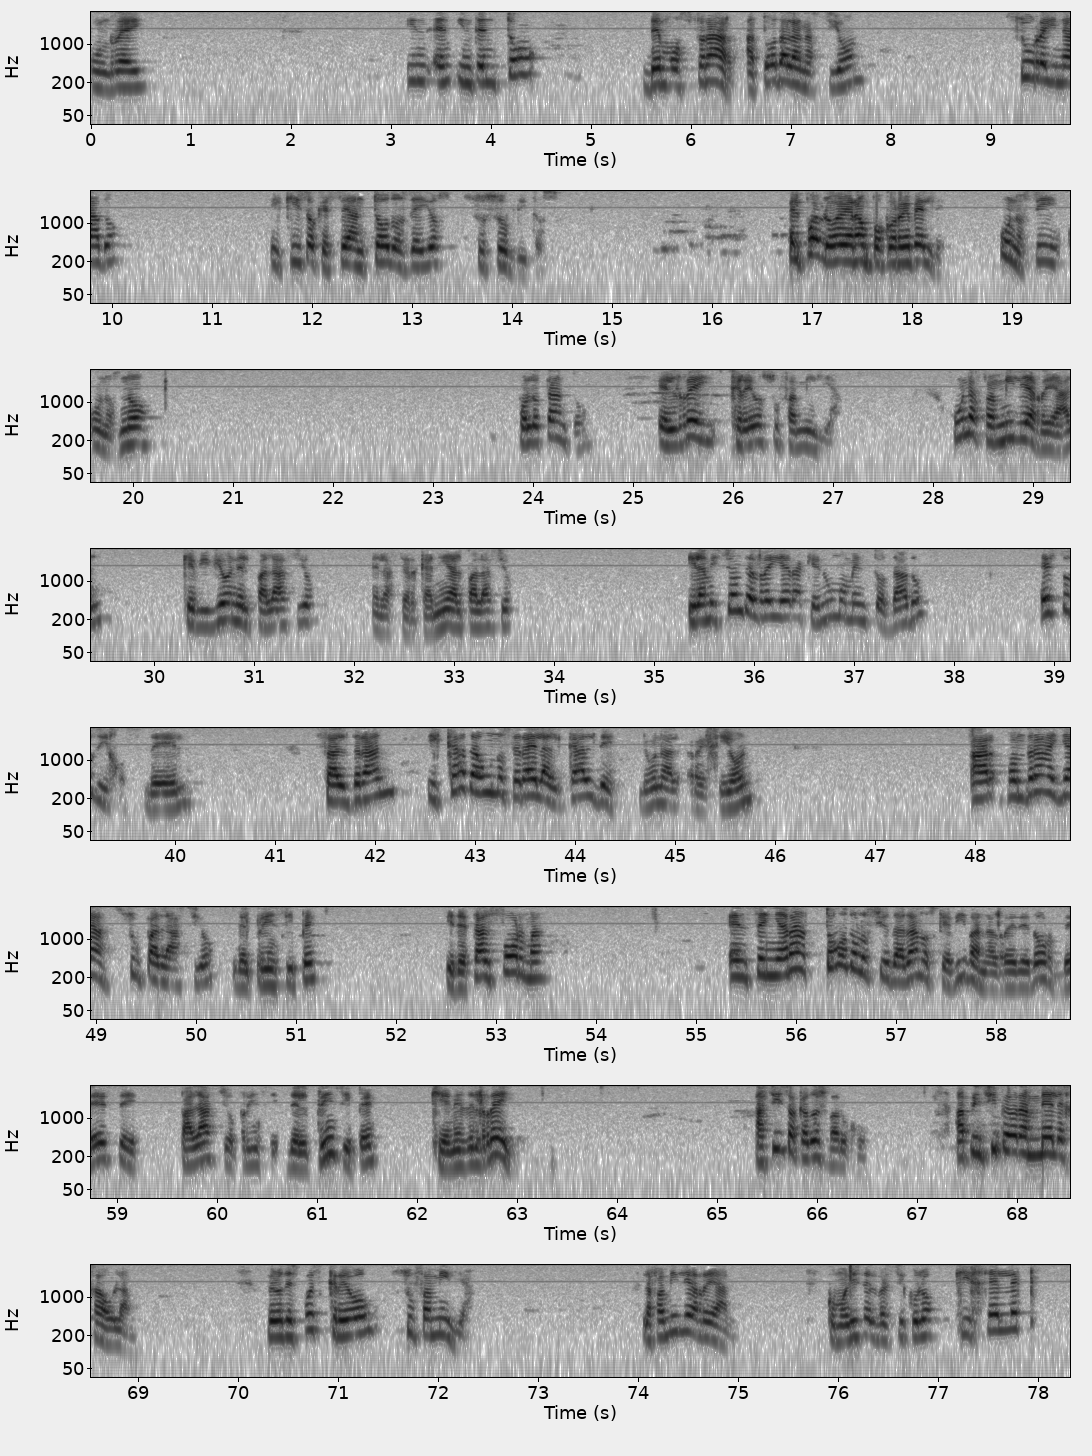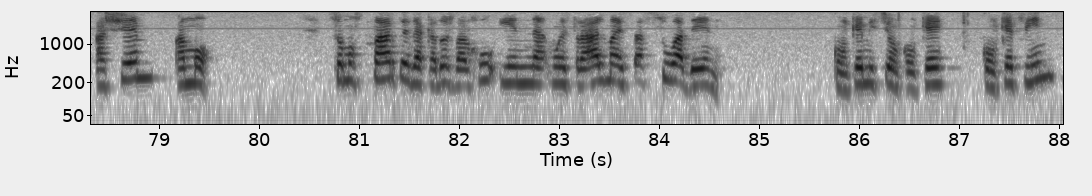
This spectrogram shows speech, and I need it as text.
un rey, intentó demostrar a toda la nación su reinado y quiso que sean todos ellos sus súbditos. El pueblo era un poco rebelde, unos sí, unos no. Por lo tanto, el rey creó su familia, una familia real que vivió en el palacio, en la cercanía al palacio, y la misión del rey era que en un momento dado, estos hijos de él saldrán y cada uno será el alcalde de una región, pondrá allá su palacio del príncipe y de tal forma enseñará a todos los ciudadanos que vivan alrededor de ese palacio del príncipe quién es el rey. Así hizo Akadosh Baruchu. Al principio era Melech Haolam, pero después creó su familia, la familia real. Como dice el versículo, Kihelek Hashem Amo, somos parte de Akadosh Barhu y en nuestra alma está su ADN. ¿Con qué misión? ¿Con qué, con qué fin?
